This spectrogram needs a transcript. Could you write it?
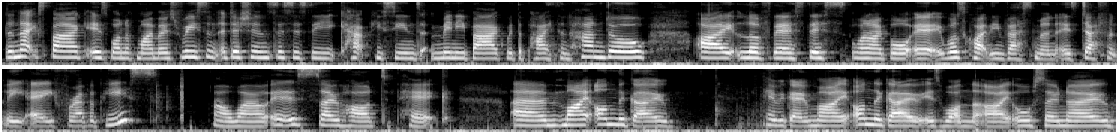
The next bag is one of my most recent additions. This is the Capucines mini bag with the python handle. I love this. This, when I bought it, it was quite the investment. It's definitely a forever piece. Oh wow, it is so hard to pick. Um, my on the go, here we go. My on the go is one that I also know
